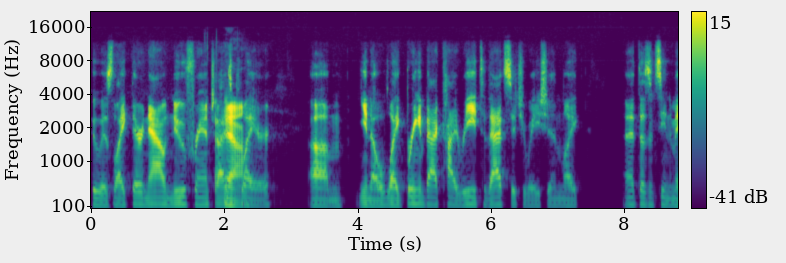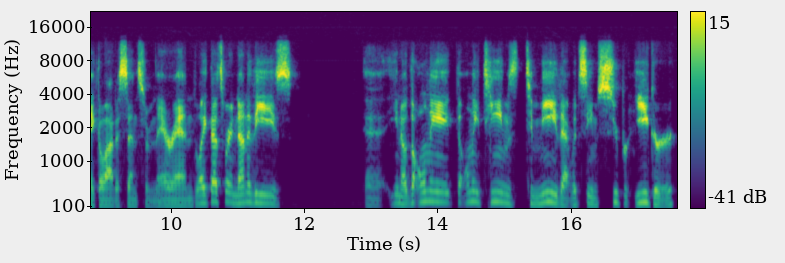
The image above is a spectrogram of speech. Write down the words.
who is like their now new franchise yeah. player? Um, you know, like bringing back Kyrie to that situation, like that doesn't seem to make a lot of sense from their end. Like that's where none of these, uh, you know, the only the only teams to me that would seem super eager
